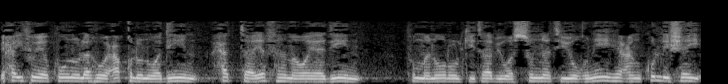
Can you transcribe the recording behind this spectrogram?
بحيث يكون له عقل ودين حتى يفهم ويدين ثم نور الكتاب والسنة يغنيه عن كل شيء.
